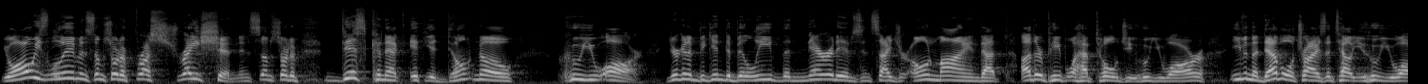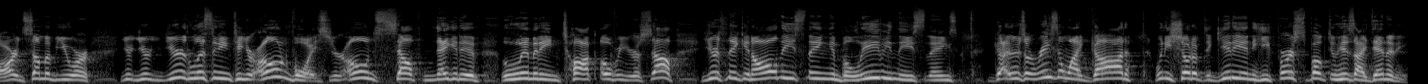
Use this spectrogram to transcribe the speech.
You always live in some sort of frustration and some sort of disconnect if you don't know who you are you're going to begin to believe the narratives inside your own mind that other people have told you who you are. Even the devil tries to tell you who you are. And some of you are, you're, you're, you're listening to your own voice, your own self negative, limiting talk over yourself. You're thinking all these things and believing these things. God, there's a reason why God, when he showed up to Gideon, he first spoke to his identity.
